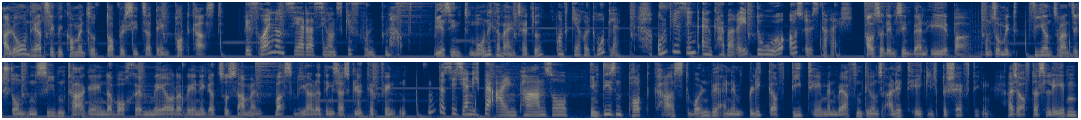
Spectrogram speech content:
Hallo und herzlich willkommen zu Doppelsitzer, dem Podcast. Wir freuen uns sehr, dass ihr uns gefunden habt. Wir sind Monika Weinzettel und Gerold Rudle. Und wir sind ein Kabarett-Duo aus Österreich. Außerdem sind wir ein Ehepaar und somit 24 Stunden, sieben Tage in der Woche mehr oder weniger zusammen, was wir allerdings als Glück empfinden. Das ist ja nicht bei allen Paaren so. In diesem Podcast wollen wir einen Blick auf die Themen werfen, die uns alle täglich beschäftigen, also auf das Leben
